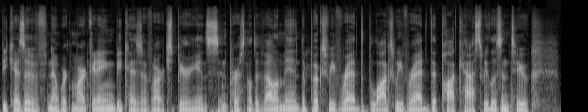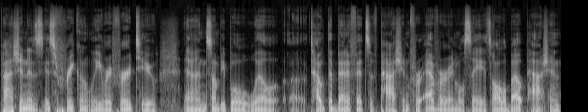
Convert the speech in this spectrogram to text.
because of network marketing, because of our experience in personal development, the books we've read, the blogs we've read, the podcasts we listen to. Passion is, is frequently referred to, and some people will uh, tout the benefits of passion forever and will say it's all about passion.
